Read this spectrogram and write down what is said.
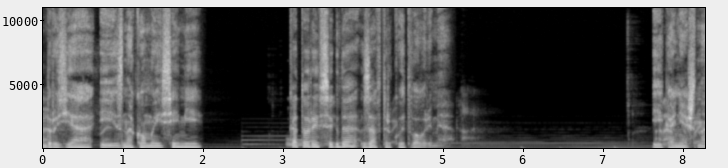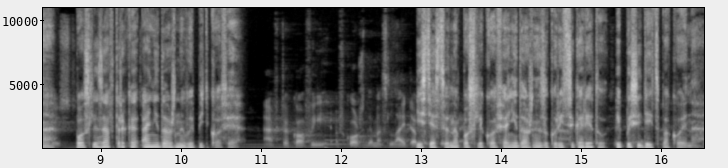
друзья и знакомые семьи, которые всегда завтракают вовремя. И, конечно, после завтрака они должны выпить кофе. Естественно, после кофе они должны закурить сигарету и посидеть спокойно,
